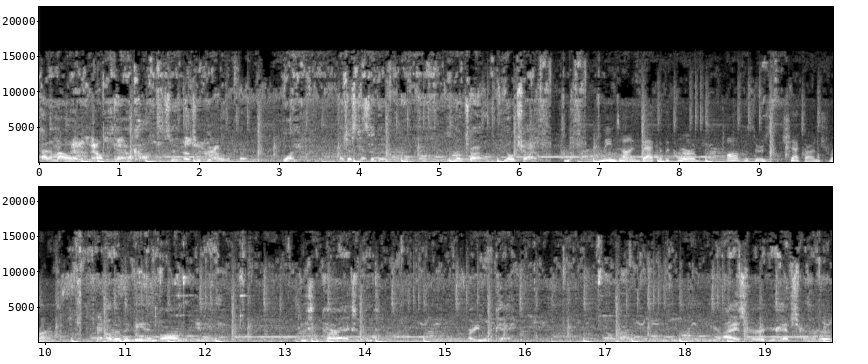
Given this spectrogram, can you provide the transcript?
Got him out. Got him cuffed. So two people in the car? One. I just said that. No child. No child. Meantime, back at the curb, officers check on Trice. Other than being involved in a decent car accident, are you okay? Your eyes hurt, your hips hurt.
